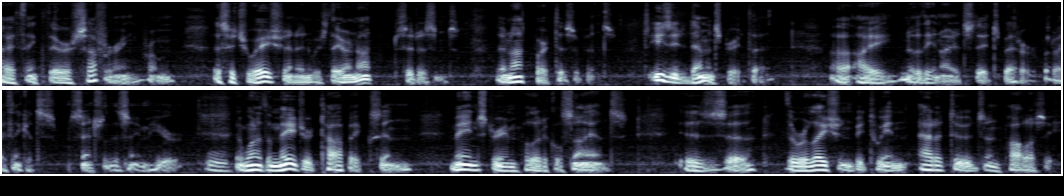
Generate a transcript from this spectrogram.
I think they're suffering from a situation in which they are not citizens. They're not participants. It's easy to demonstrate that. Uh, I know the United States better, but I think it's essentially the same here. Mm. And one of the major topics in mainstream political science is uh, the relation between attitudes and policy.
